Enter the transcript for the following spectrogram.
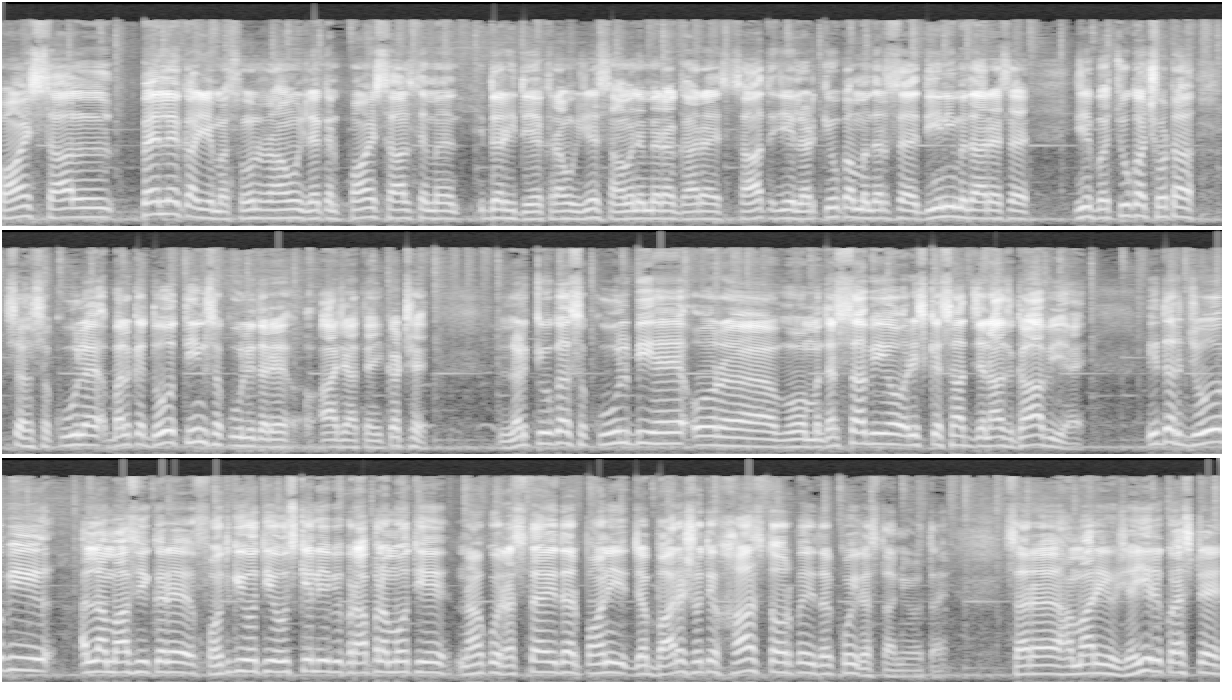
पाँच साल पहले का ये मैं सुन रहा हूँ लेकिन पाँच साल से मैं इधर ही देख रहा हूँ ये सामने मेरा घर है साथ ये लड़कियों का मदरसा है दीनी मदारस है ये बच्चों का छोटा स्कूल है, बल्कि दो तीन स्कूल इधर आ जाते हैं इकट्ठे। लड़कियों का स्कूल भी है और वो मदरसा भी है और इसके साथ जनाजगाह भी है। इधर जो भी अल्लाह माफ़ी करे फौतगी होती है, उसके लिए भी प्रॉब्लम होती है। ना कोई रास्ता है इधर, पानी, जब बारिश होती है, ख़ास तौर पर इधर कोई रास्ता नहीं होता है। सर, हमारी यही रिक्वेस्ट है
